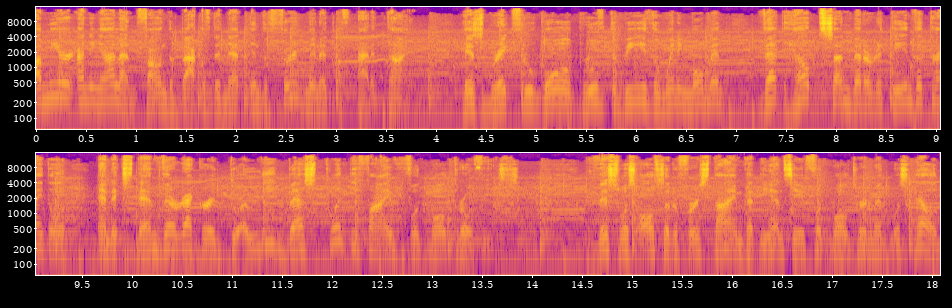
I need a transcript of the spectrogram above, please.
Amir Aningalan found the back of the net in the third minute of added time. His breakthrough goal proved to be the winning moment that helped Sunbetter retain the title and extend their record to a league best 25 football trophies. This was also the first time that the NCAA football tournament was held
